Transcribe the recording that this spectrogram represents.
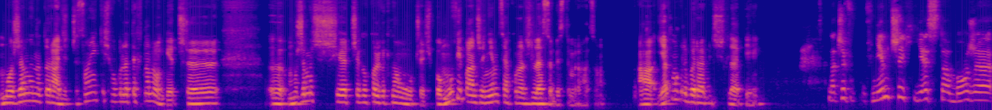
możemy na to radzić? Czy są jakieś w ogóle technologie? Czy e, możemy się czegokolwiek nauczyć? Bo mówi Pan, że Niemcy akurat źle sobie z tym radzą. A jak mogliby robić lepiej? Znaczy w Niemczech jest to może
